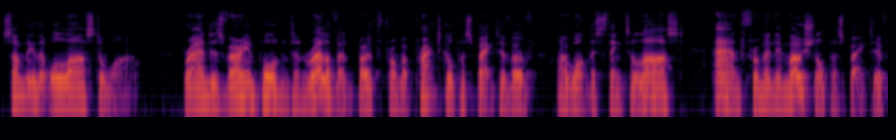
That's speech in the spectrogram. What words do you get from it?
something that will last a while. Brand is very important and relevant both from a practical perspective of, I want this thing to last, and from an emotional perspective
